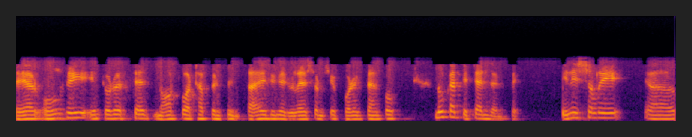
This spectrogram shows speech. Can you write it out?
They are only interested not what happens inside in a relationship, for example. Look at the tendency. Initially, uh,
